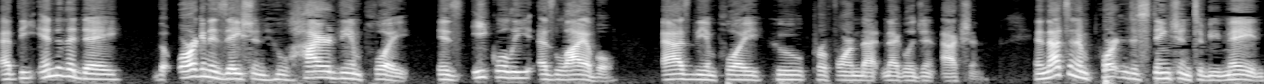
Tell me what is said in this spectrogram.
at the end of the day, the organization who hired the employee is equally as liable as the employee who performed that negligent action. And that's an important distinction to be made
